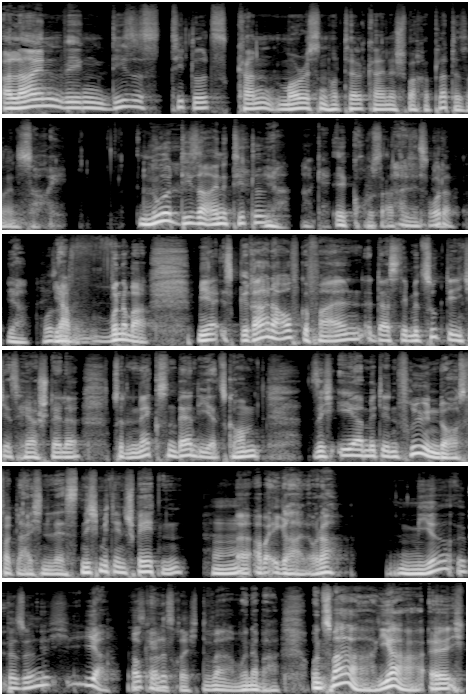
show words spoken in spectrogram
Allein wegen dieses Titels kann Morrison Hotel keine schwache Platte sein. Sorry. Nur dieser eine Titel, Ja, okay. äh, großartig, Alles oder? Ja. ja, Großartig. wunderbar. Mir ist gerade aufgefallen, dass der Bezug, den ich jetzt herstelle, zu der nächsten Band, die jetzt kommt, sich eher mit den frühen Doors vergleichen lässt, nicht mit den späten. Mhm. Äh, aber egal, oder? Mir persönlich Ja, ist okay. alles recht. War wunderbar. Und zwar, ja, äh, ich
